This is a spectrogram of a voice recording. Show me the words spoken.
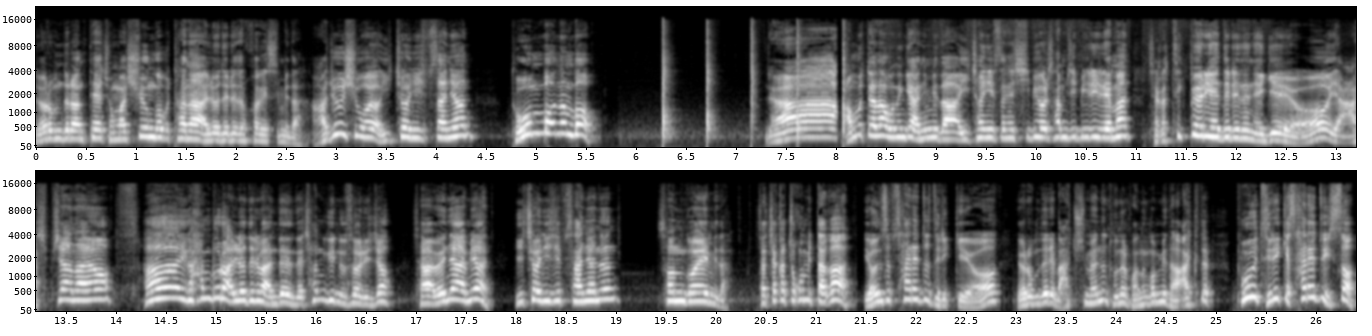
여러분들한테 정말 쉬운 것부터 하나 알려드리도록 하겠습니다. 아주 쉬워요. 2024년 돈 버는 법. 야, 아무 때나 오는 게 아닙니다. 2024년 12월 31일에만 제가 특별히 해드리는 얘기예요. 야, 쉽지 않아요? 아, 이거 함부로 알려드리면 안 되는데, 천기 누설이죠? 자, 왜냐하면 2024년은 선거해입니다. 자, 잠깐 조금 있다가 연습 사례도 드릴게요. 여러분들이 맞추면 돈을 버는 겁니다. 아, 그대로 보여드릴게 사례도 있어.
